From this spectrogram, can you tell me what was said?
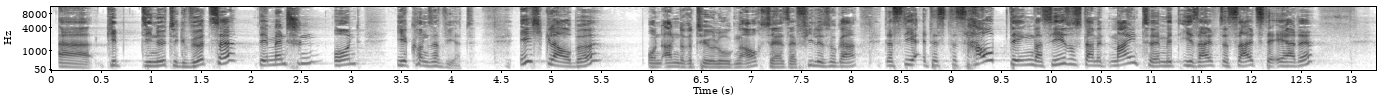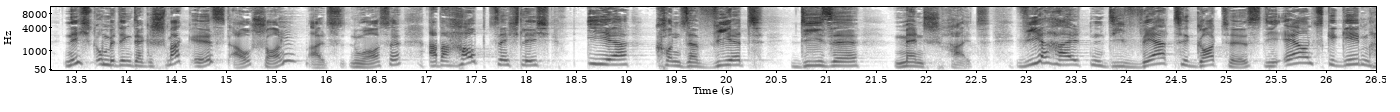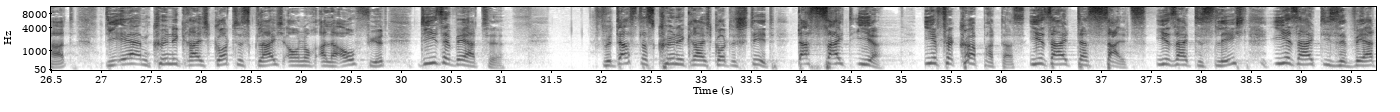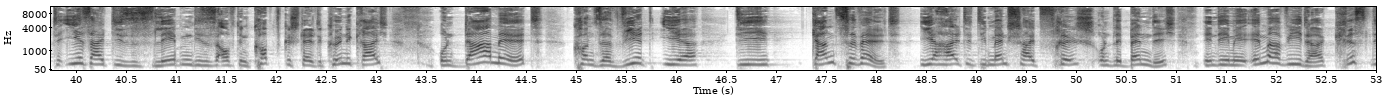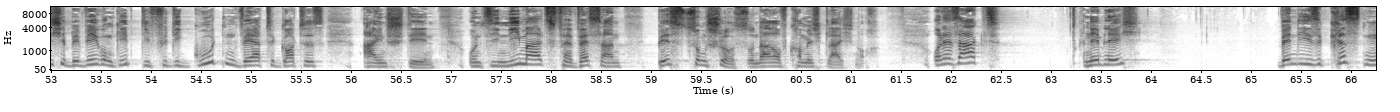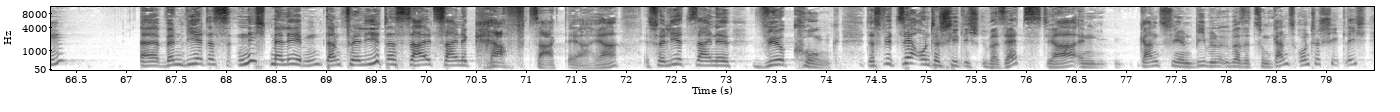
äh, gibt die nötige Würze, den Menschen und ihr konserviert. Ich glaube, und andere Theologen auch, sehr, sehr viele sogar, dass, die, dass das Hauptding, was Jesus damit meinte, mit ihr seid das Salz der Erde, nicht unbedingt der Geschmack ist, auch schon als Nuance, aber hauptsächlich ihr konserviert diese Menschheit. Wir halten die Werte Gottes, die er uns gegeben hat, die er im Königreich Gottes gleich auch noch alle aufführt, diese Werte, für das das Königreich Gottes steht, das seid ihr. Ihr verkörpert das. Ihr seid das Salz. Ihr seid das Licht. Ihr seid diese Werte. Ihr seid dieses Leben, dieses auf den Kopf gestellte Königreich. Und damit konserviert ihr die ganze Welt. Ihr haltet die Menschheit frisch und lebendig, indem ihr immer wieder christliche Bewegung gibt, die für die guten Werte Gottes einstehen und sie niemals verwässern bis zum Schluss. Und darauf komme ich gleich noch. Und er sagt nämlich, wenn diese Christen, äh, wenn wir das nicht mehr leben, dann verliert das Salz seine Kraft, sagt er. Ja, es verliert seine Wirkung. Das wird sehr unterschiedlich übersetzt. Ja, in ganz vielen Bibelübersetzungen ganz unterschiedlich.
